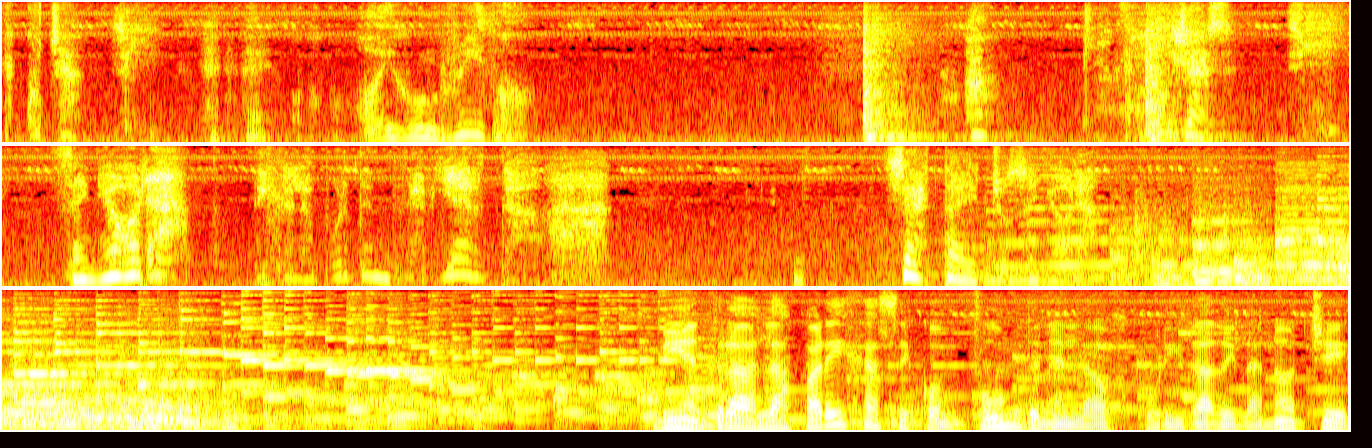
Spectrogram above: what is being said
Escucha. Eh, Oigo un ruido. Ah, ¿Escuchas? Señora, Deja la puerta entreabierta. Ya está hecho, señora. Mientras las parejas se confunden en la oscuridad de la noche,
